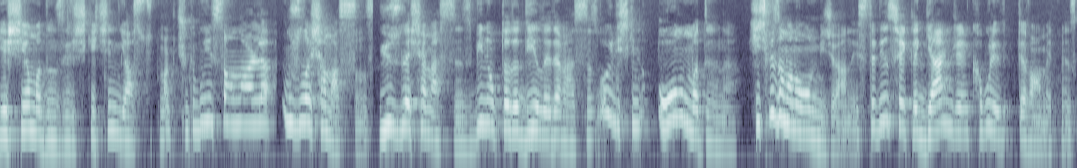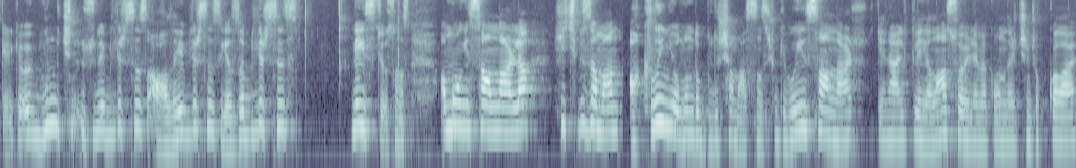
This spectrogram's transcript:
yaşayamadığınız ilişki için yas tutmak. Çünkü bu insanlarla uzlaşamazsınız, yüzleşemezsiniz, bir noktada deal edemezsiniz. O ilişkinin olmadığını, hiçbir zaman olmayacağını, istediğiniz şekilde gelmeyeceğini kabul edip devam etmeniz gerekiyor. Bunun için üzülebilirsiniz, ağlayabilirsiniz, yazabilirsiniz. Ne istiyorsanız. Ama o insanlarla hiçbir zaman aklın yolunda buluşamazsınız. Çünkü bu insanlar genellikle yalan söylemek onlar için çok kolay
